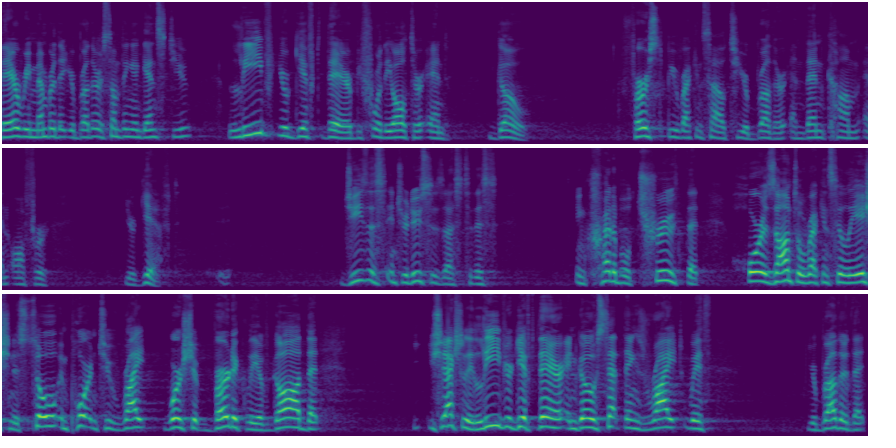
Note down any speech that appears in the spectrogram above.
there remember that your brother has something against you, leave your gift there before the altar and go First be reconciled to your brother, and then come and offer your gift. Jesus introduces us to this incredible truth that horizontal reconciliation is so important to right worship vertically of God that you should actually leave your gift there and go set things right with your brother that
